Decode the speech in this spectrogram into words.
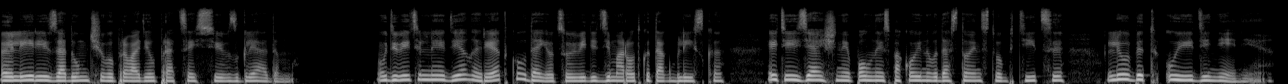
Элирий задумчиво проводил процессию взглядом. Удивительное дело, редко удается увидеть зимородка так близко. Эти изящные, полные спокойного достоинства птицы любят уединение.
